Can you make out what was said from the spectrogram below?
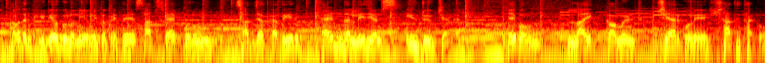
আমাদের ভিডিওগুলো নিয়মিত পেতে সাবস্ক্রাইব করুন Sajjad Kadir and the legends YouTube channel এবং লাইক, কমেন্ট, শেয়ার করে সাথে থাকুন।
